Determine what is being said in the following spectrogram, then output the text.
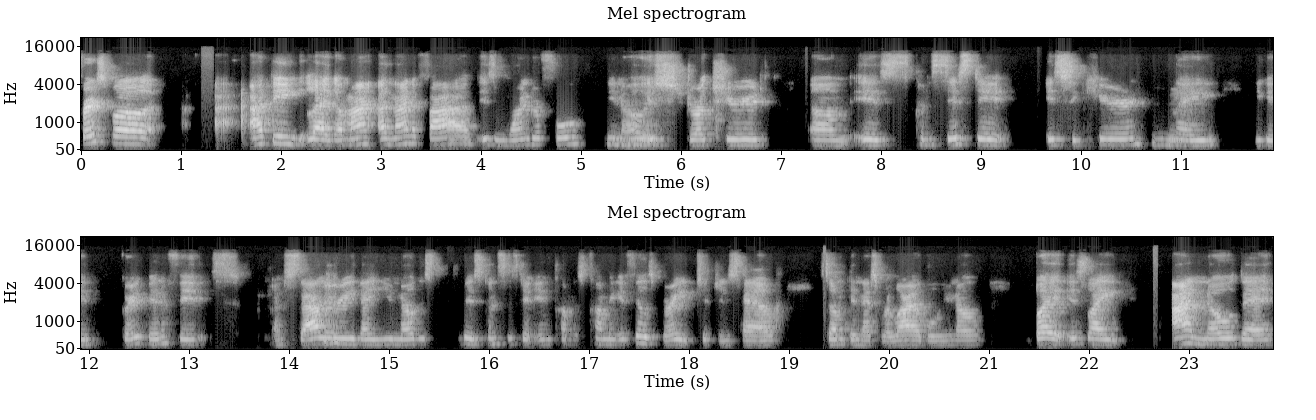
First of all, I think like a, a nine to five is wonderful. You know, mm-hmm. it's structured, um, is consistent, is secure. Mm-hmm. Like you get great benefits, a salary that you know this this consistent income is coming. It feels great to just have something that's reliable, you know. But it's like I know that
